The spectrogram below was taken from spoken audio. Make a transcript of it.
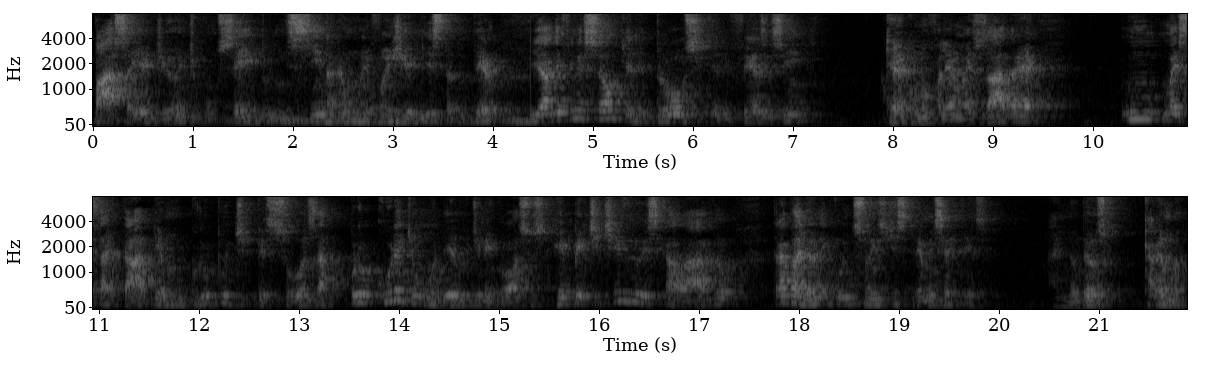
passa aí adiante o conceito, ensina, né? um evangelista do termo. E a definição que ele trouxe, que ele fez assim, que é como eu falei a mais usada, é uma startup é um grupo de pessoas à procura de um modelo de negócios repetitivo e escalável, trabalhando em condições de extrema incerteza. Ai meu Deus, caramba,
